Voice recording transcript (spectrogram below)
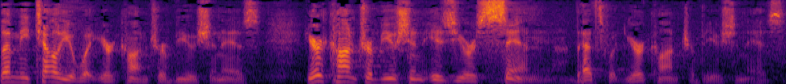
Let me tell you what your contribution is. Your contribution is your sin. That's what your contribution is.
